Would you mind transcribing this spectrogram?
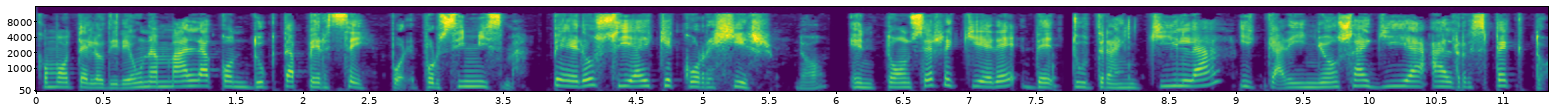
como te lo diré, una mala conducta per se, por, por sí misma pero sí hay que corregir, ¿no? Entonces requiere de tu tranquila y cariñosa guía al respecto.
